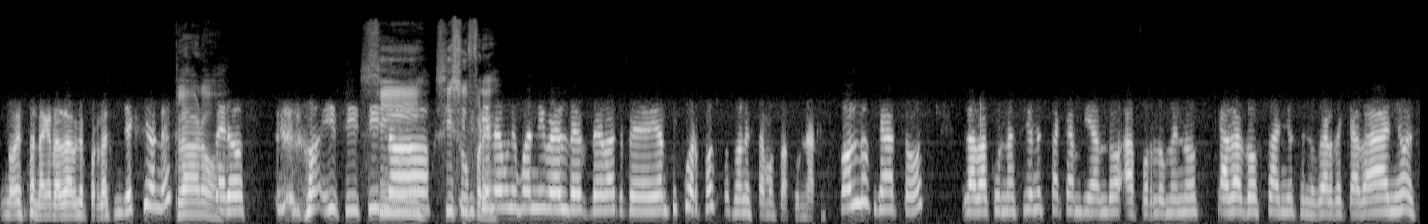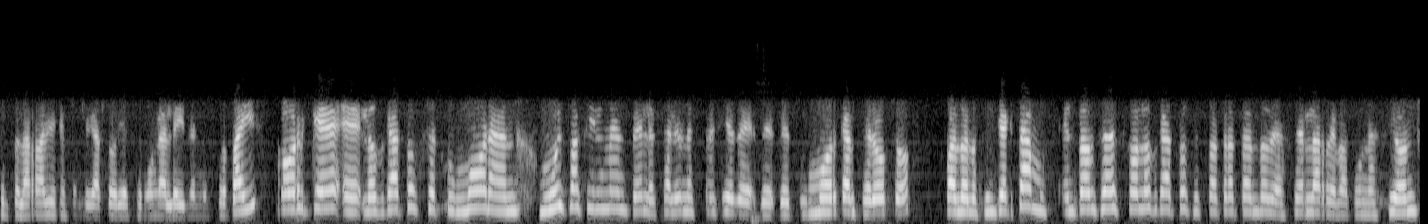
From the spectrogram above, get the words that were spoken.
no es tan agradable por las inyecciones, claro. pero y si, si no si tiene un buen nivel de, de, anticuerpos, pues no necesitamos vacunar. Con los gatos, la vacunación está cambiando a por lo menos cada dos años en lugar de cada año, excepto la rabia que es obligatoria según la ley de nuestro país, porque eh, los gatos se tumoran muy fácilmente, les sale una especie de, de tumor canceroso cuando los inyectamos. Entonces, con los gatos se está tratando de hacer la revacunación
